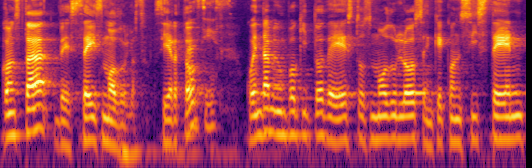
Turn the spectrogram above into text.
Consta de seis módulos, ¿cierto? Así es. Cuéntame un poquito de estos módulos, en qué consisten,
